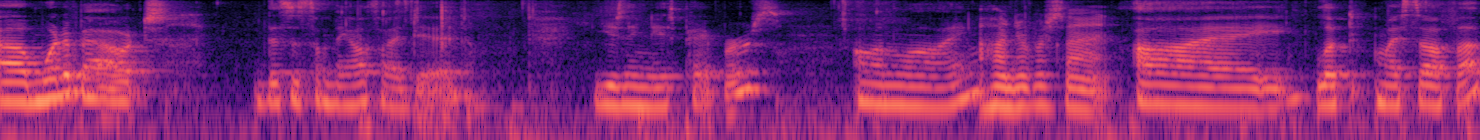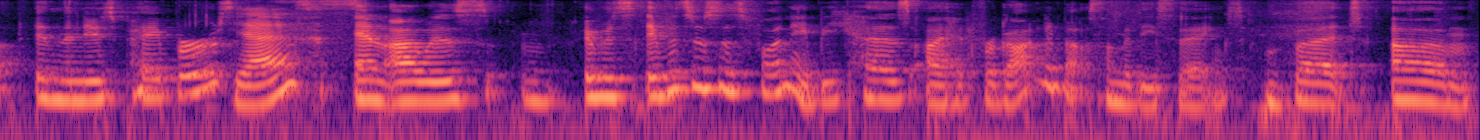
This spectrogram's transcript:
um, what about this is something else i did using newspapers online. 100% i looked myself up in the newspapers. Yes. And i was it was it was just as funny because i had forgotten about some of these things. But um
